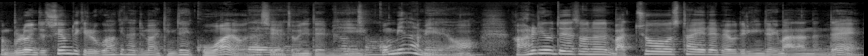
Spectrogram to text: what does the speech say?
물론 이제 수염도 기르고 하긴 하지만 굉장히 고와요, 네. 사실 조니 뎁이 그렇죠. 꽃미남이에요. 그러니까 할리우드에서는 마초 스타일의 배우들이 굉장히 많았는데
